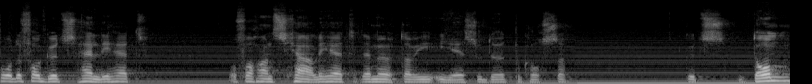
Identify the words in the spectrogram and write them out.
både for Guds hellighet og for Hans kjærlighet, det møter vi i Jesu død på korset. Guds dom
